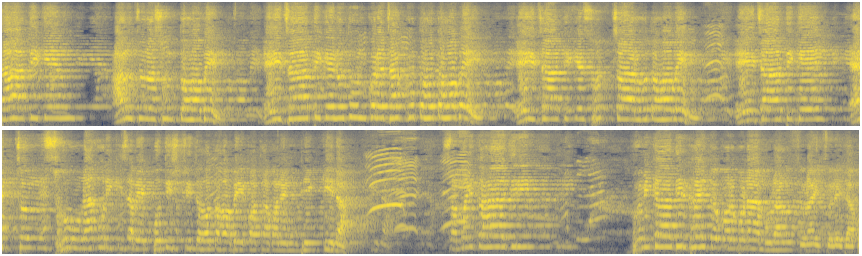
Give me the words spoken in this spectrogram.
জাতিকে আলোচনা শুনতে হবে। এই জাতিকে নতুন করে জাগ্রত হতে হবে। এই জাতিকে সোচ্চার হতে হবে। এই জাতিকে একজন সুনাগরিক হিসাবে প্রতিষ্ঠিত হতে হবে কথা বলেন ঠিক কিনা? সম্মানিত হাজিরিন, ভূমিকা দীর্ঘায়িত করব না, মূল আলোচনায় চলে যাব।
